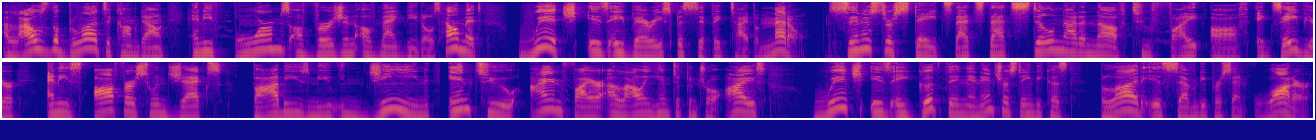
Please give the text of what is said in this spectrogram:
allows the blood to come down, and he forms a version of Magneto's helmet, which is a very specific type of metal. Sinister states that's that's still not enough to fight off Xavier, and he offers to inject Bobby's mutant gene into Ironfire, allowing him to control ice, which is a good thing and interesting because blood is 70% water.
